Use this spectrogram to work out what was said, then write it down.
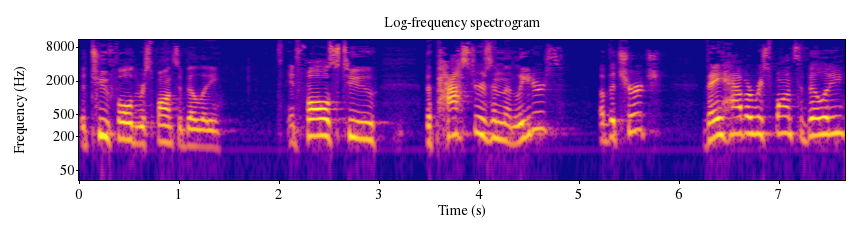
the twofold responsibility. It falls to the pastors and the leaders of the church. They have a responsibility,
